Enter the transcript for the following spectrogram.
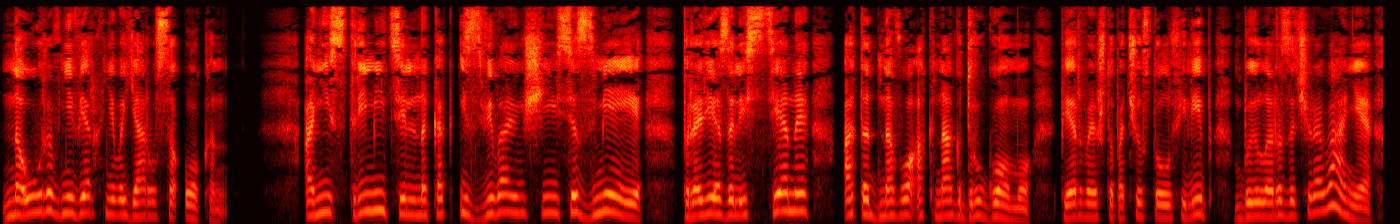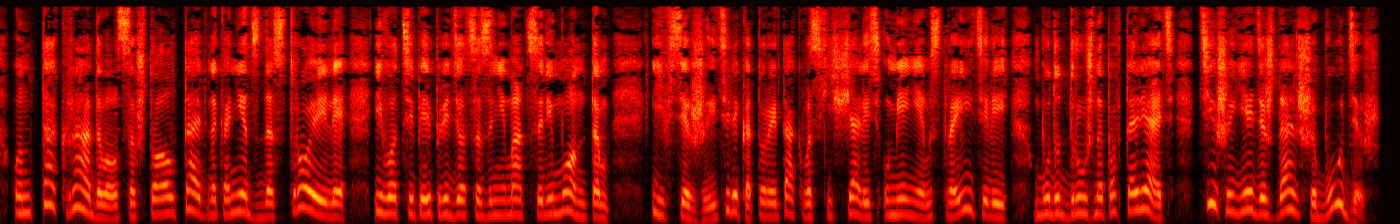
на уровне верхнего яруса окон. Они стремительно, как извивающиеся змеи, прорезали стены от одного окна к другому. Первое, что почувствовал Филипп, было разочарование. Он так радовался, что алтарь наконец достроили, и вот теперь придется заниматься ремонтом. И все жители, которые так восхищались умением строителей, будут дружно повторять «Тише едешь, дальше будешь».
